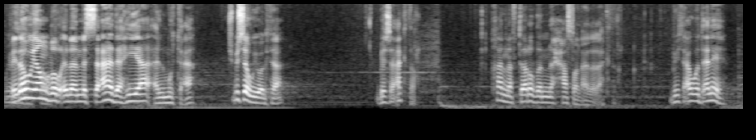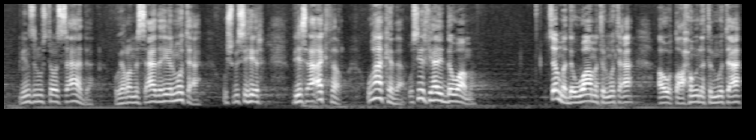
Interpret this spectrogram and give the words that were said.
فإذا هو. ينظر إلى أن السعادة هي المتعة إيش بيسوي وقتها؟ بيسعى أكثر خلينا نفترض أنه حصل على الأكثر بيتعود عليه بينزل مستوى السعادة ويرى أن السعادة هي المتعة وش بيصير؟ بيسعى أكثر وهكذا ويصير في هذه الدوامة تسمى دوامة المتعة أو طاحونة المتعة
